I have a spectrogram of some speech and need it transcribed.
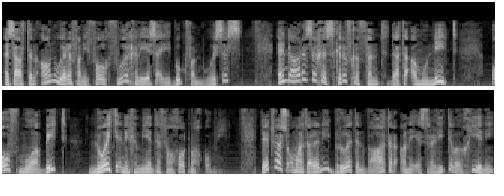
is daar ten aanhore van die volk voorgeles uit die boek van Moses en daar is 'n geskrif gevind dat 'n Ammoniet of Moabiet nooit in die gemeente van God mag kom nie. Dit was omdat hulle nie brood en water aan die Israeliete wou gee nie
